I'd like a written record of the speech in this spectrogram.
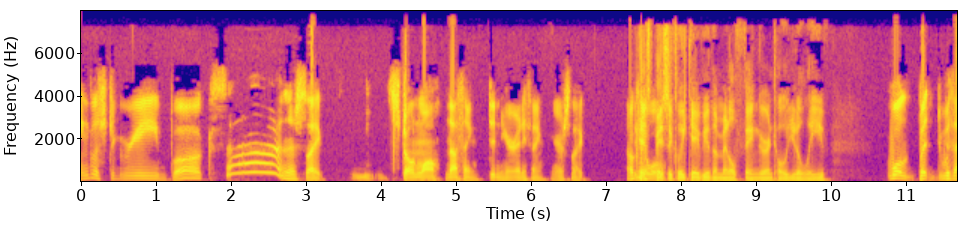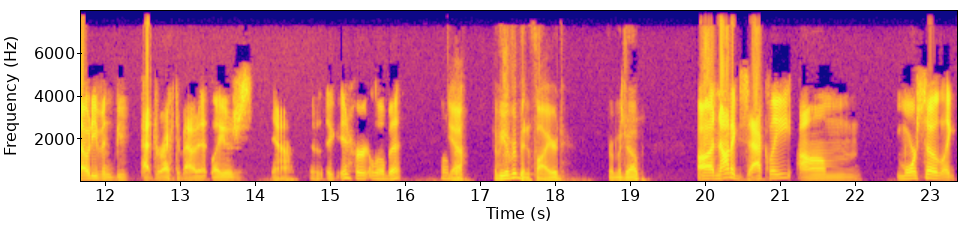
English degree, books, ah, and it's like Stonewall, nothing. Didn't hear anything. You're just like, okay, just well, basically gave you the middle finger and told you to leave. well, but without even being that direct about it, like it was just, yeah, it, it hurt a little bit. A little Yeah. bit. Have you ever been fired from a job? Uh, not exactly. Um, more so like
